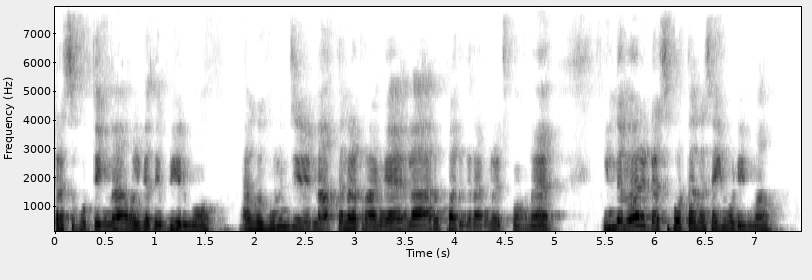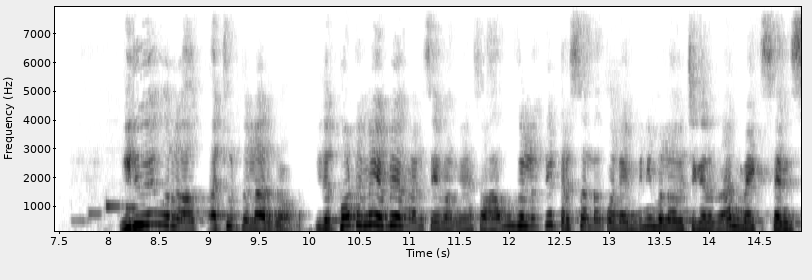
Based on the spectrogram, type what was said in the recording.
ட்ரெஸ் கொடுத்தீங்கன்னா அவங்களுக்கு அது எப்படி இருக்கும்? அவங்க குனிஞ்சு நாற்று நடுறாங்க இல்லை அறுப்பு அறுக்குறாங்கன்னு வச்சுக்கோங்களேன். இந்த மாதிரி ட்ரெஸ் போட்டு அதை செய்ய முடியுமா? இதுவே ஒரு அச்சுறுத்தலாக இருக்கும். இதை போட்டுன்னா எப்படி அவங்க வேலை செய்வாங்க? ஸோ அவங்களுக்கு ட்ரெஸ் எல்லாம் கொஞ்சம் மினிமலாக வச்சுக்கிறது தான் மேக் சென்ஸ்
